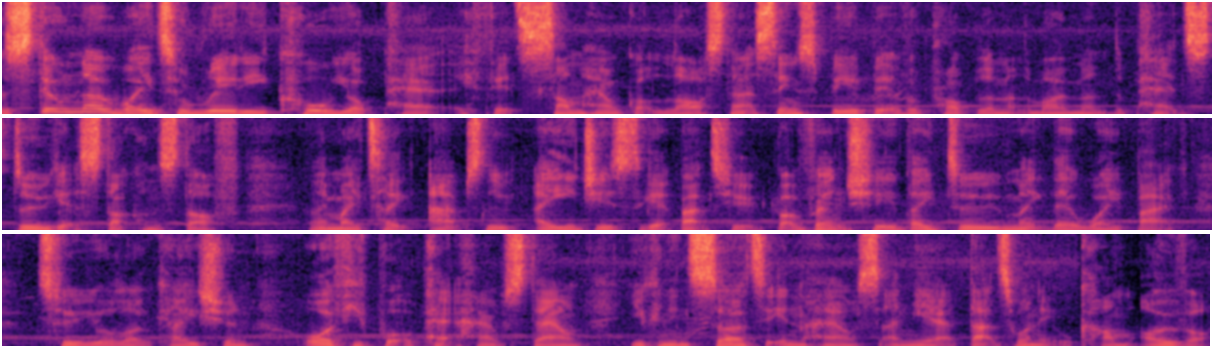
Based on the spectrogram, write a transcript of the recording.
There's still no way to really call your pet if it's somehow got lost. That seems to be a bit of a problem at the moment. The pets do get stuck on stuff and they may take absolute ages to get back to you, but eventually they do make their way back to your location. Or if you put a pet house down, you can insert it in the house and yeah, that's when it will come over.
